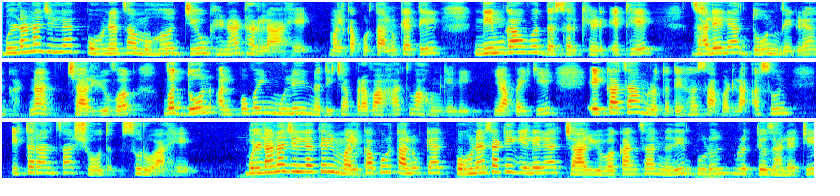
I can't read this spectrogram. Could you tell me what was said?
बुलढाणा जिल्ह्यात पोहण्याचा मोह जीवघेणा ठरला आहे. मलकापूर तालुक्यातील निमगाव व दसरखेड येथे झालेल्या दोन वेगळ्या घटनात चार युवक व दोन अल्पवयीन मुले नदीच्या प्रवाहात वाहून गेली. यापैकी एकाचा मृतदेह सापडला असून इतरांचा शोध सुरू आहे. बुलढाणा जिल्ह्यातील मलकापूर तालुक्यात पोहण्यासाठी गेलेल्या चार युवकांचा नदीत बुडून मृत्यू झाल्याची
